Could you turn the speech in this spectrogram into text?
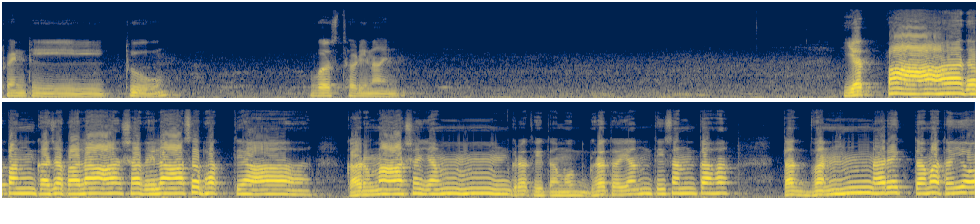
22, verse 39. यत्पादपङ्कजपलाशविलासभक्त्या कर्माशयं ग्रथितमुद्घ्रतयन्ति सन्तः तद्वन्नरिक्तमतयो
